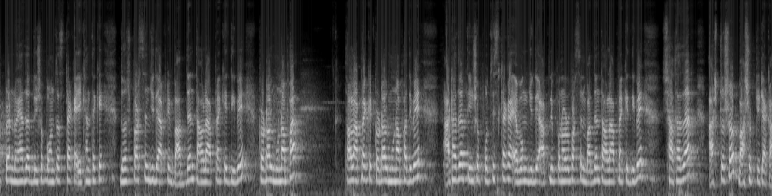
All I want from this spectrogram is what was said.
আপনার নয় হাজার দুইশো পঞ্চাশ টাকা। এখান থেকে দশ পার্সেন্ট যদি আপনি বাদ দেন, তাহলে আপনাকে দিবে টোটাল মুনাফা। তাহলে আপনাকে টোটাল মুনাফা দিবে আট হাজার তিনশো পঁচিশ টাকা এবং যদি আপনি পনেরো পার্সেন্ট বাদ দেন, তাহলে আপনাকে দিবে সাত হাজার বাষট্টি টাকা।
